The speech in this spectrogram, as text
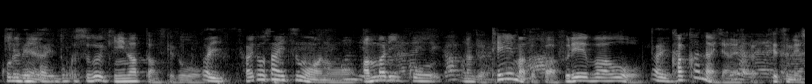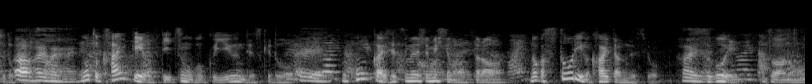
これ。ね僕すごい気になったんですけど、はい斉藤さんいつもあの、あんまりこう、なんていうか、テーマとかフレーバーをはい書かないじゃないですか、説明書とかはいはいはいもっと書いてよっていつも僕言うんですけど、え今回説明書見せてもらったら、なんかストーリーが書いてあるんですよ。はいすごい。あとあの、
